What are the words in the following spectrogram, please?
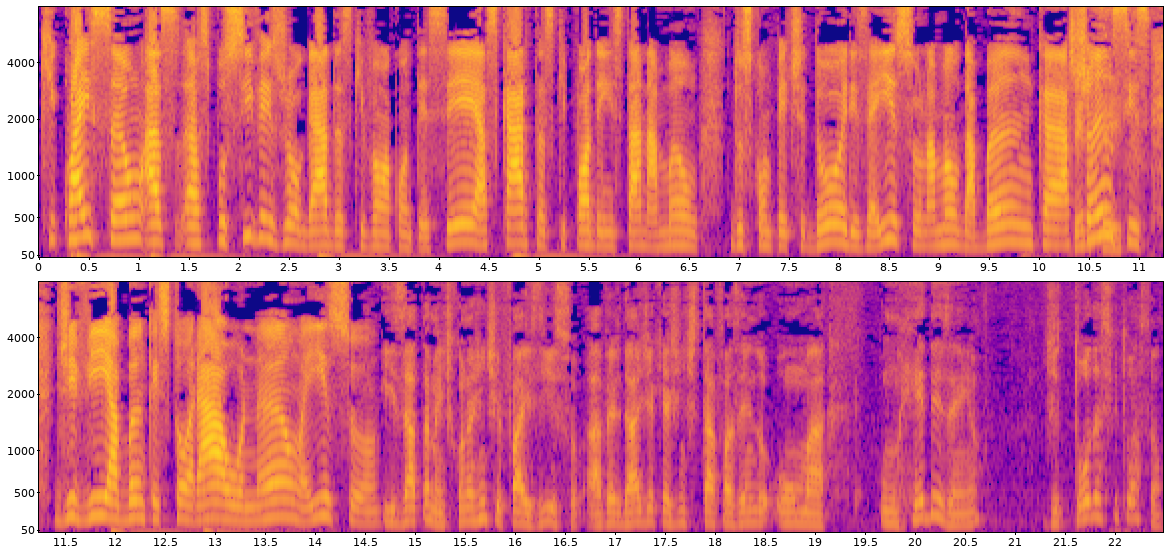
que, quais são as, as possíveis jogadas que vão acontecer, as cartas que podem estar na mão dos competidores, é isso? Na mão da banca, as Perfeito. chances de vir a banca estourar ou não, é isso? Exatamente. Quando a gente faz isso, a verdade é que a gente está fazendo uma, um redesenho de toda a situação.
